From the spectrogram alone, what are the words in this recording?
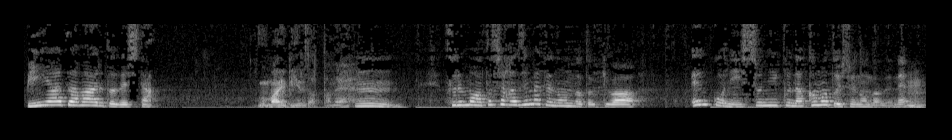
ビーアーザワールドでした。うまいビールだったね。うん。それも私初めて飲んだ時は円湖に一緒に行く仲間と一緒に飲んだんだよね、うん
